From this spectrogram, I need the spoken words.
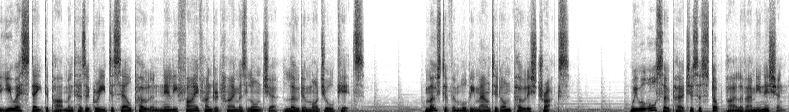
the US State Department has agreed to sell Poland nearly 500 HIMARS launcher loader module kits. Most of them will be mounted on Polish trucks. We will also purchase a stockpile of ammunition.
